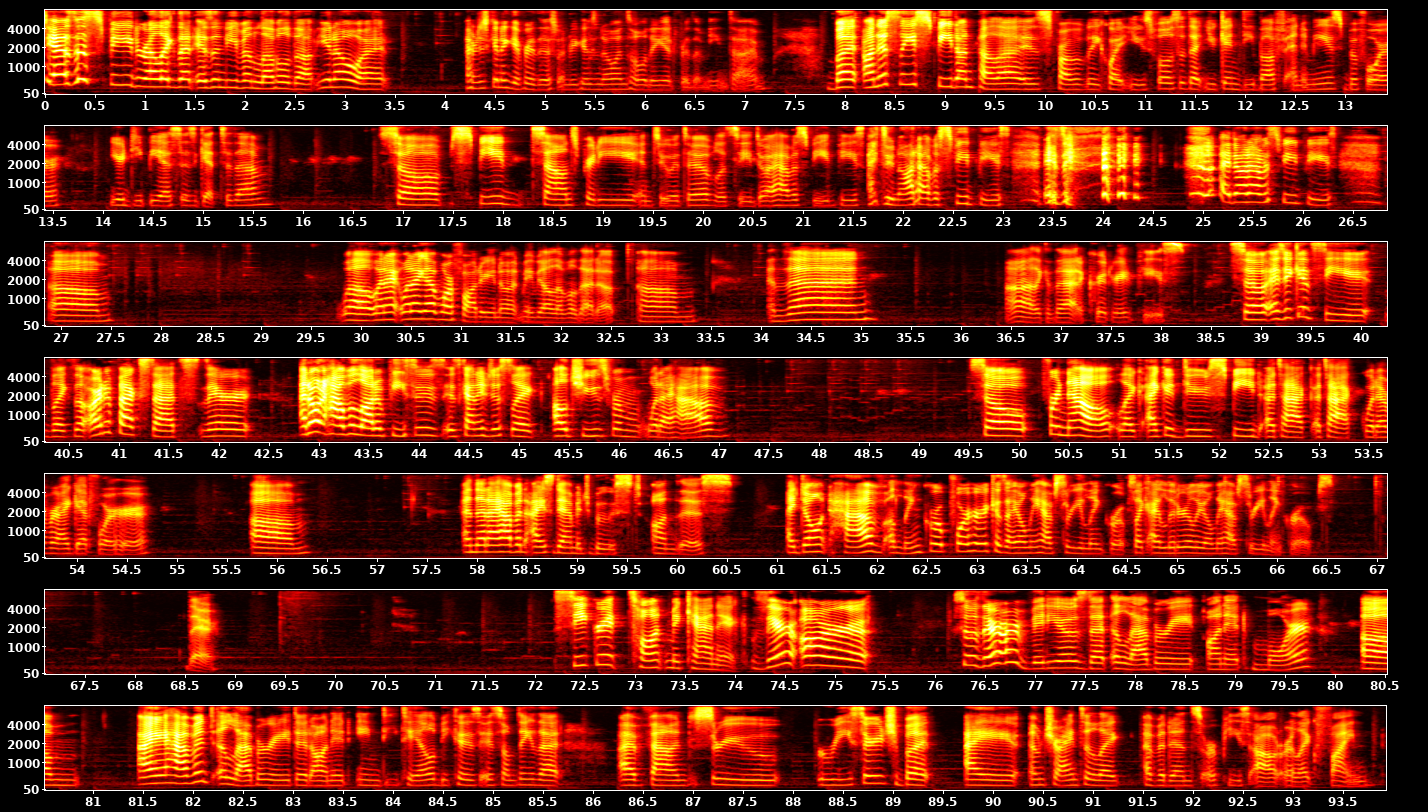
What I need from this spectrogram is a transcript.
has a speed relic that isn't even leveled up. You know what? I'm just gonna give her this one because no one's holding it for the meantime. But honestly, speed on Pela is probably quite useful so that you can debuff enemies before your DPSs get to them. So speed sounds pretty intuitive. Let's see, do I have a speed piece? I do not have a speed piece. It's I don't have a speed piece. Um, well, when I when I got more fodder, you know what? Maybe I'll level that up. Um, and then, ah, look at that, a crit rate piece. So as you can see, like the artifact stats, they're I don't have a lot of pieces. It's kind of just like I'll choose from what I have. So for now, like I could do speed, attack, attack, whatever I get for her. Um, and then I have an ice damage boost on this. I don't have a link rope for her because I only have three link ropes. Like I literally only have three link ropes. There. Secret taunt mechanic. There are so there are videos that elaborate on it more. Um, I haven't elaborated on it in detail because it's something that I've found through research, but I am trying to like evidence or piece out or like find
